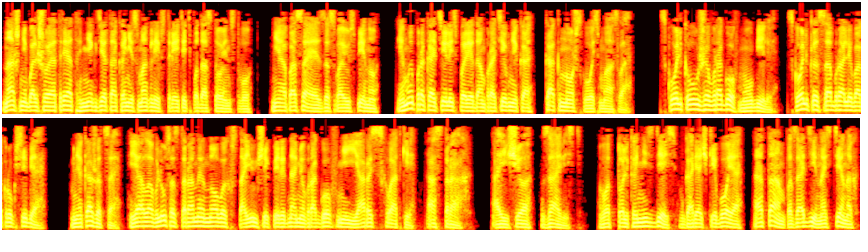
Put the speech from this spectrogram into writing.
наш небольшой отряд нигде так и не смогли встретить по достоинству, не опасаясь за свою спину и мы прокатились по рядам противника, как нож сквозь масло. Сколько уже врагов мы убили, сколько собрали вокруг себя. Мне кажется, я ловлю со стороны новых встающих перед нами врагов не ярость схватки, а страх. А еще зависть. Вот только не здесь, в горячке боя, а там, позади, на стенах,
